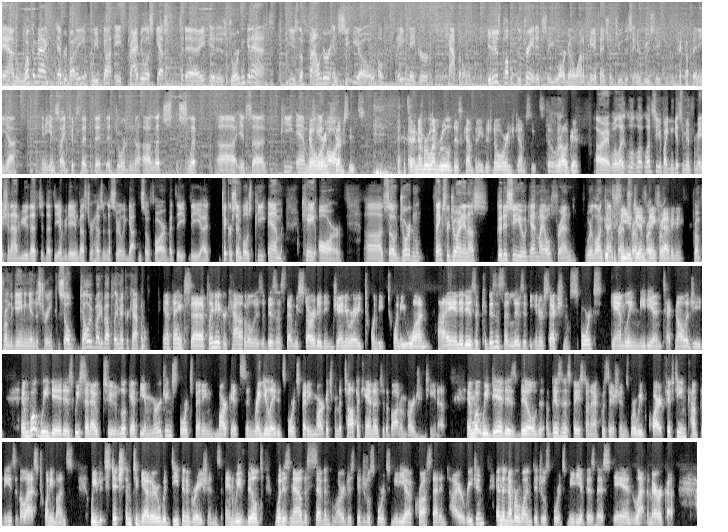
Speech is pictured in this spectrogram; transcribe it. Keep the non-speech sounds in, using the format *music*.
and welcome back, everybody. We've got a fabulous guest today. It is Jordan Gnat. He's the founder and CEO of Playmaker Capital. It is publicly traded, so you are going to want to pay attention to this interview. See if you can pick up any uh, any inside tips that that, that Jordan uh, lets slip. Uh, it's uh, PMKR. No orange jumpsuits. That's our number one rule of this company. There's no orange jumpsuits, so we're all good. All right. Well, let, let, us see if I can get some information out of you that that the everyday investor hasn't necessarily gotten so far. But the the uh, ticker symbol is PMKR. Uh, so, Jordan, thanks for joining us. Good to see you again, my old friend. We're longtime Good to friends. See you, from, Jim. From, thanks from, for having me. From from the gaming industry. So, tell everybody about Playmaker Capital. Yeah, thanks. Uh, Playmaker Capital is a business that we started in January 2021. Uh, and it is a business that lives at the intersection of sports, gambling, media, and technology. And what we did is we set out to look at the emerging sports betting markets and regulated sports betting markets from the top of Canada to the bottom of Argentina. And what we did is build a business based on acquisitions where we've acquired 15 companies in the last 20 months. We've stitched them together with deep integrations, and we've built what is now the seventh largest digital sports media across that entire region and the number one digital sports media business in Latin America.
